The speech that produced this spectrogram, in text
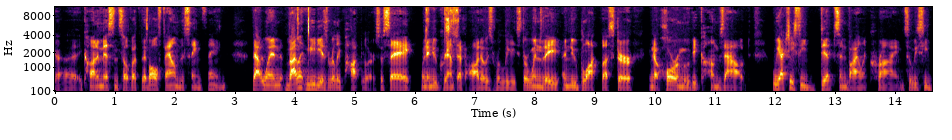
uh, economists, and so forth. They've all found the same thing that when violent media is really popular, so say when a new Grand Theft Auto is released or when the a new blockbuster, you know, horror movie comes out, we actually see dips in violent crime. So we see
